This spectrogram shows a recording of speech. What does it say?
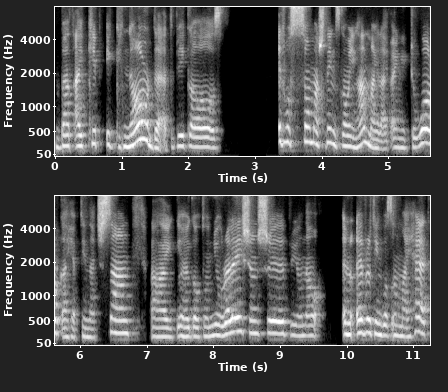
but i keep ignore that because it was so much things going on in my life. I need to work i have teenage son i uh, go to a new relationship you know and everything was on my head.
